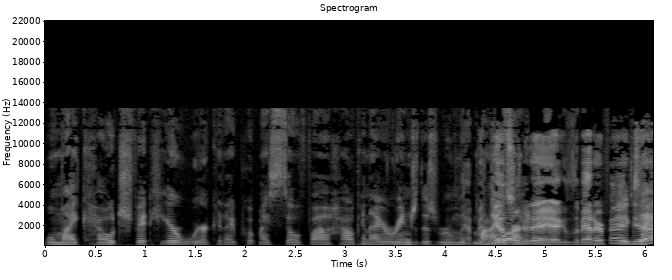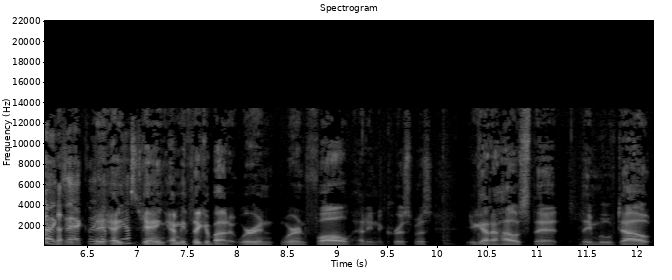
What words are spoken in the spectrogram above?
"Will my couch fit here? Where can I put my sofa? How can I arrange this room with Happened my yesterday, furniture?" as a matter of fact. Exactly. Yeah, exactly. Hey, happened hey, gang, I mean, think about it. We're in we're in fall, heading to Christmas. You got a house that they moved out,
